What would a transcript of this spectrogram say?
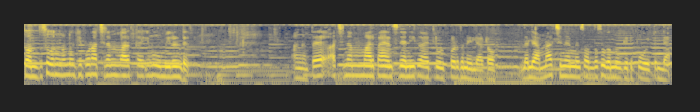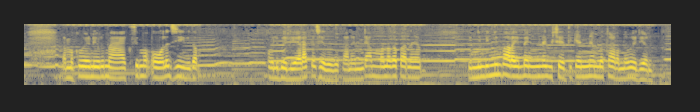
സ്വന്തം സുഖങ്ങൾ നോക്കി പോകുന്ന അച്ഛനമ്മമാരൊക്കെ ഈ ഭൂമിയിലുണ്ട്. അങ്ങനത്തെ അച്ഛനമ്മമാർ പാരൻസിനെ ഞാൻ ഈ കാര്യത്തിൽ ഉൾപ്പെടുത്തുന്നില്ല കേട്ടോ. എന്നാലും നമ്മളെ അച്ഛനും അമ്മയും സ്വന്തം സുഖം നോക്കിയിട്ട് പോയിട്ടില്ല. നമുക്ക് വേണ്ടി ഒരു മാക്സിമം ഓല ജീവിതം ഒരു ബലിയാടൊക്കെ ചെയ്തത്. കാരണം എന്റെ അമ്മ എന്നൊക്കെ പറഞ്ഞാൽ പിന്നെയും പിന്നെയും പറയുമ്പോൾ എങ്ങനെ വിഷയത്തേക്ക് തന്നെ നമ്മൾ കടന്നു വരികയാണ്.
